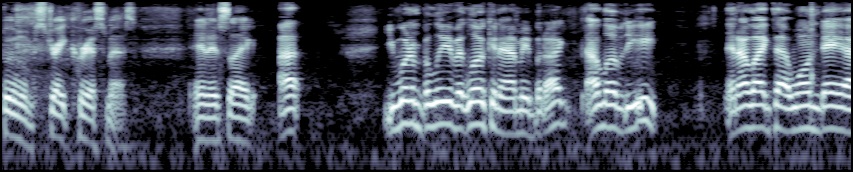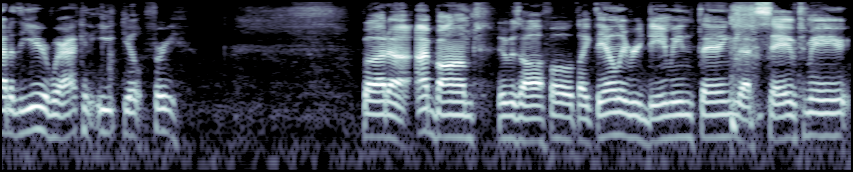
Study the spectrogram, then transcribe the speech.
boom, straight Christmas. And it's like, I, you wouldn't believe it looking at me, but I, I love to eat. And I like that one day out of the year where I can eat guilt free. But uh, I bombed. It was awful. Like the only redeeming thing that saved me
